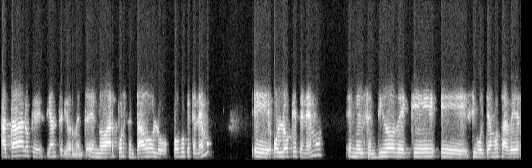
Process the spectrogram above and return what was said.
atada a lo que decía anteriormente, de no dar por sentado lo poco que tenemos eh, o lo que tenemos, en el sentido de que eh, si volteamos a ver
